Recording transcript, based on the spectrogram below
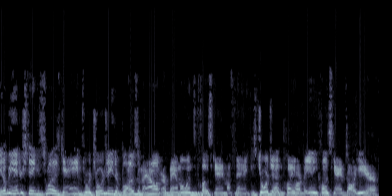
it'll be interesting because it's one of those games where Georgia either blows them out or Bama wins a close game, I think, because Georgia hadn't played hardly any close games all year.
